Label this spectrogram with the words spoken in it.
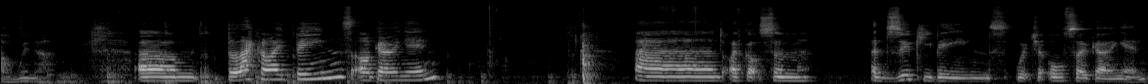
a winner. Um, black-eyed beans are going in and I've got some adzuki beans which are also going in.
